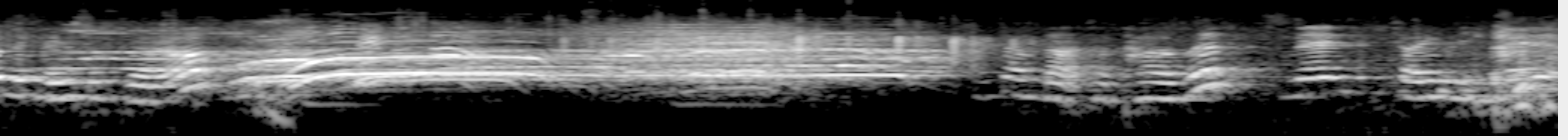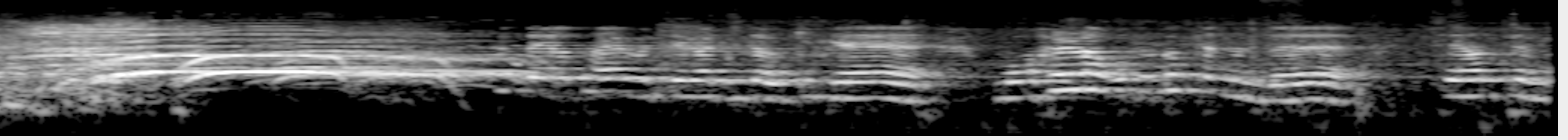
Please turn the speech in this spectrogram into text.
덕분에 재밌었어요. 감사합니다. 자, 다음은 네, 저희입니다. 근데요, 다이브 제가 진짜 웃긴 게 뭐 하려고 생각했는데 제한테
